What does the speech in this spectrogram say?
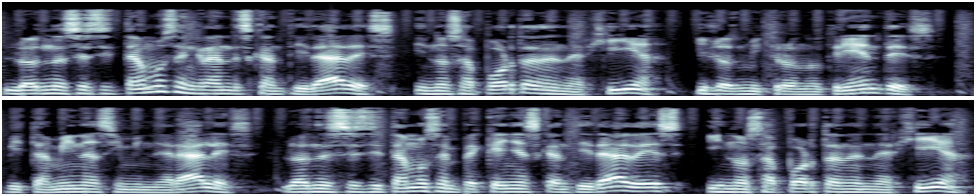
los necesitamos en grandes cantidades y nos aportan energía, y los micronutrientes, vitaminas y minerales, los necesitamos en pequeñas cantidades y nos aportan energía.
